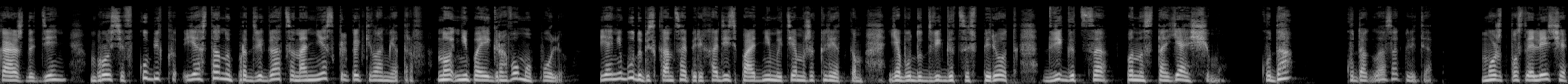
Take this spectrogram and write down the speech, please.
Каждый день, бросив кубик, я стану продвигаться на несколько километров, но не по игровому полю. Я не буду без конца переходить по одним и тем же клеткам. Я буду двигаться вперед, двигаться по-настоящему. Куда? Куда глаза глядят. Может, после лечи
